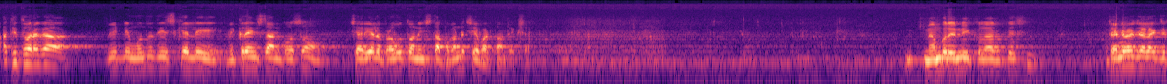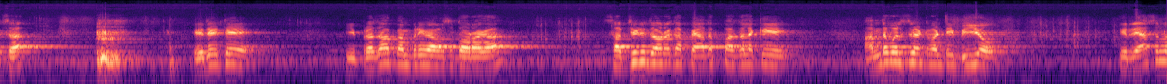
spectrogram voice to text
అతి త్వరగా వీటిని ముందు తీసుకెళ్ళి విక్రయించడానికి కోసం చర్యలు ప్రభుత్వం నుంచి తప్పకుండా చేపడతాం అధ్యక్ష. మెంబర్ ఎనీ క్లారిఫికేషన్ ధన్యవాదాలు అధ్యక్ష ఏదైతే ఈ ప్రజా పంపిణీ వ్యవస్థ ద్వారాగా సబ్సిడీ ద్వారాగా పేద ప్రజలకి అందవలసినటువంటి బియ్యం ఈ రేషన్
